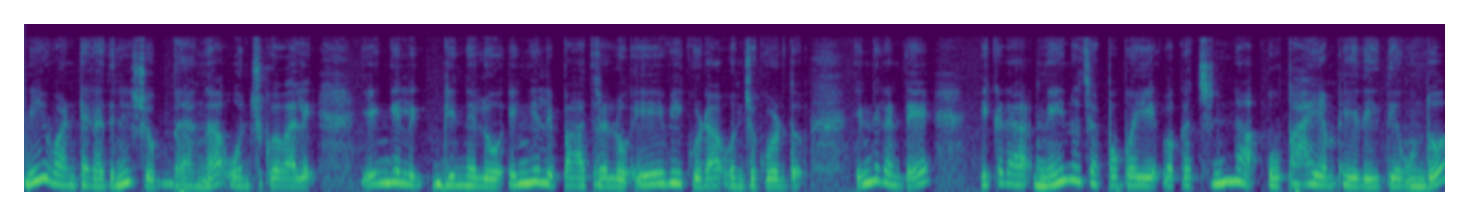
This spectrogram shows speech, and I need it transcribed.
నీ వంటగదిని శుభ్రంగా ఉంచుకోవాలి. ఎంగిలి గిన్నెలు ఎంగిలి పాత్రలు ఏవి కూడా ఉంచకూడదు. ఎందుకంటే ఇక్కడ నేను చెప్పబోయే ఒక చిన్న ఉపాయం ఏదైతే ఉందో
